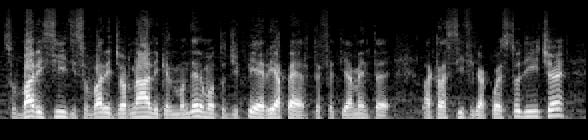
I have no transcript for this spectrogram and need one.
su vari siti, su vari giornali, che il mondiale MotoGP è riaperto, effettivamente la classifica questo dice.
